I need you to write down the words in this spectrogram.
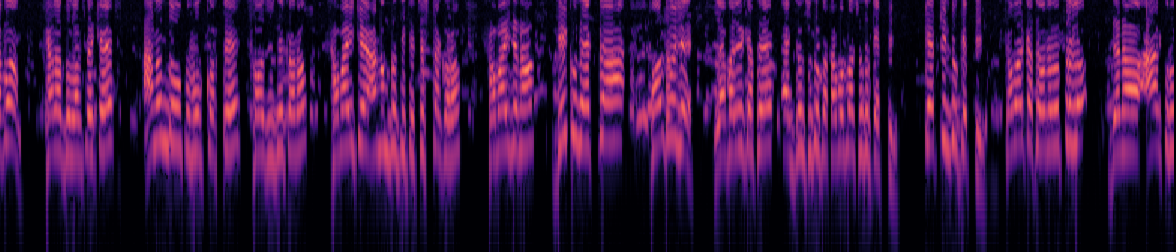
এবং খেলাধুলা থেকে আনন্দ উপভোগ করতে সহযোগিতা করো, সবাইকে আনন্দ দিতে চেষ্টা করো, সবাই যেন যে কোনো একটা ফল্ট হইলে লেফারির কাছে একজন শুধু কথা বলবা, শুধু ক্যাপ্টেন ক্যাপ্টেন টু ক্যাপ্টেন সবার কাছে অনুরোধ রইল যেন আর কোনো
